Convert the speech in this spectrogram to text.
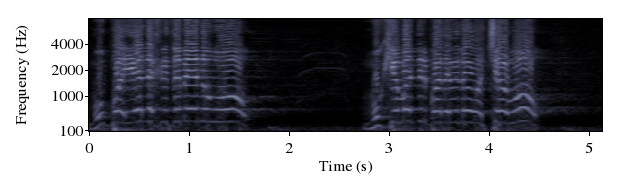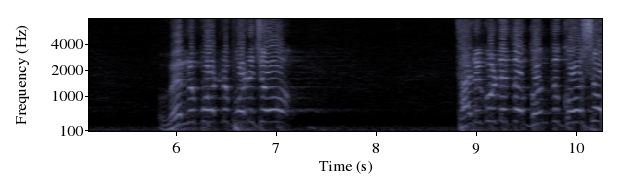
ముప్పై ఏళ్ళ క్రితమే నువ్వు ముఖ్యమంత్రి పదవిలో వచ్చావు. వెన్నుపోట్లు పొడిచో తడిగుడ్డతో గొంతు కోసో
